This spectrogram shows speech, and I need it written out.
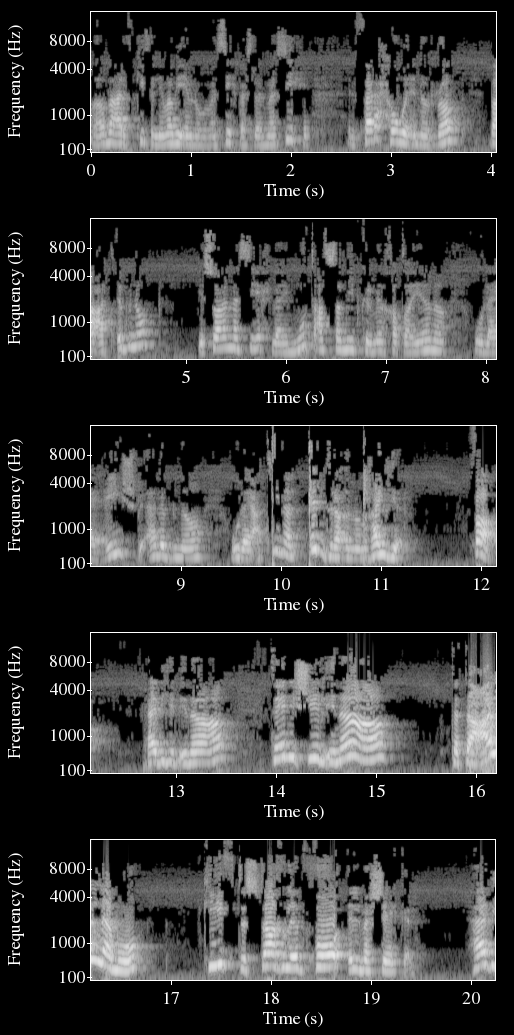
ما بعرف كيف اللي ما بيؤمنوا بالمسيح بس للمسيحي الفرح هو إنه الرب بعت ابنه يسوع المسيح ليموت على الصليب كرمال خطايانا وليعيش بقلبنا وليعطينا القدرة إنه نغير. ف هذه ثاني شيء القناعة تتعلموا كيف تستغلب فوق المشاكل. هذا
